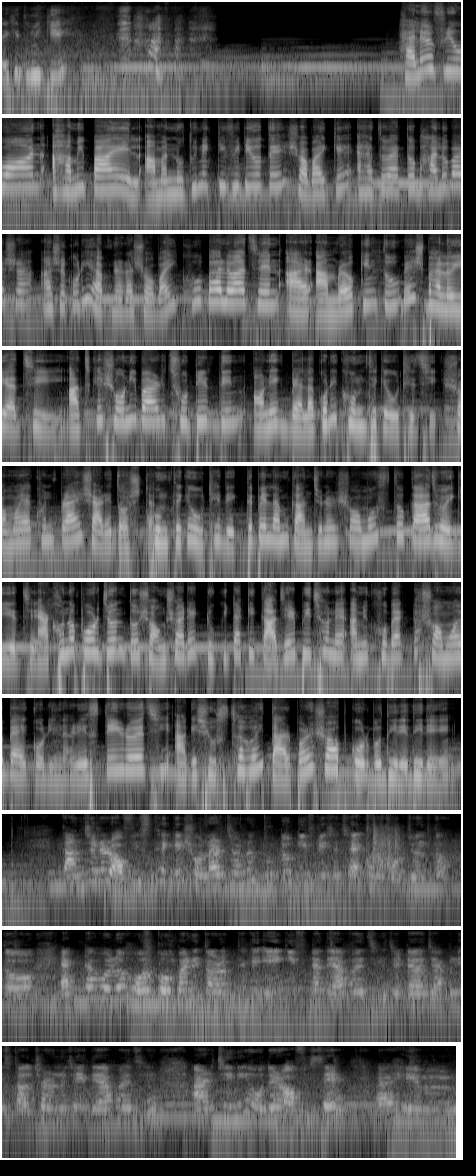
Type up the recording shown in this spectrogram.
দেখি তুমি কে? Hello everyone আমি পায়েল। আমার নতুন একটি ভিডিওতে সবাইকে এত এত ভালোবাসা। আশা করি আপনারা সবাই খুব ভালো আছেন আর আমরাও কিন্তু বেশ ভালোই আছি। আজকে শনিবার, ছুটির দিন, অনেক বেলা করে ঘুম থেকে উঠেছি। সময় এখন প্রায় সাড়ে দশটা। ঘুম থেকে উঠে দেখতে পেলাম কাঞ্চনের সমস্ত কাজ হয়ে গিয়েছে। এখনও পর্যন্ত সংসারের টুকিটাকি কাজের পিছনে আমি খুব একটা সময় ব্যয় করি না। রেস্টেই রয়েছি, আগে সুস্থ হই, তারপরে সব করব ধীরে ধীরে। কাঞ্চনের অফিস থেকে সোনার জন্য দুটো গিফট এসেছে এখনও পর্যন্ত। তো একটা হলো হোল কোম্পানির তরফ থেকে এই গিফটটা দেওয়া হয়েছে, যেটা জাপানিজ কালচার অনুযায়ী দেওয়া হয়েছে। আর যিনি ওদের অফিসের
